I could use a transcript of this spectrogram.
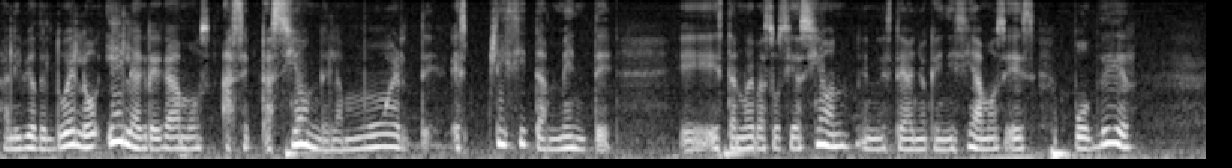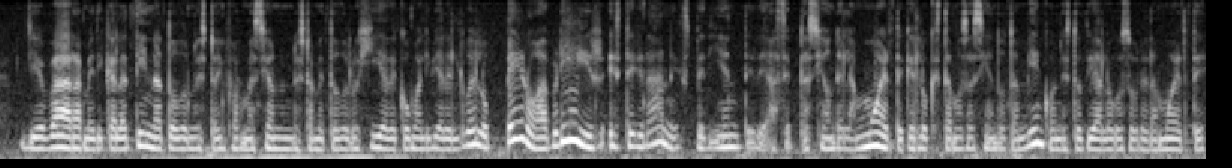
alivio del duelo y le agregamos aceptación de la muerte explícitamente. Eh, esta nueva asociación en este año que iniciamos es poder llevar a América Latina toda nuestra información, nuestra metodología de cómo aliviar el duelo, pero abrir este gran expediente de aceptación de la muerte, que es lo que estamos haciendo también con estos diálogos sobre la muerte,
